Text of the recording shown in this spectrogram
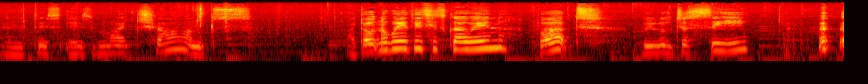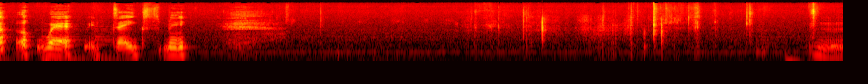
And this is my chance. I don't know where this is going but we will just see where it takes me. Hmm.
